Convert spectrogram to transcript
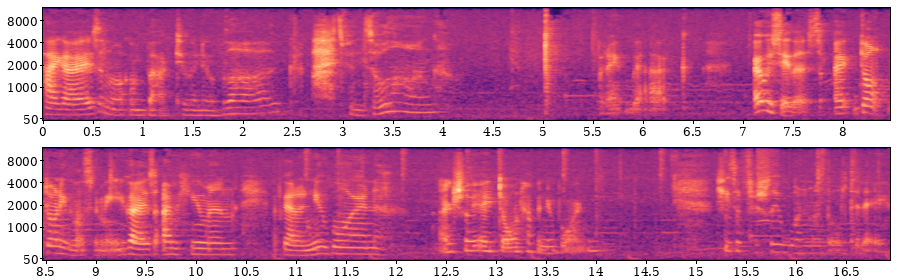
Hi guys and welcome back to a new vlog. It's been so long, but I'm back. I always say this, I don't don't even listen to me. You guys, I'm human. I've got a newborn. Actually, I don't have a newborn. She's officially one month old today.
